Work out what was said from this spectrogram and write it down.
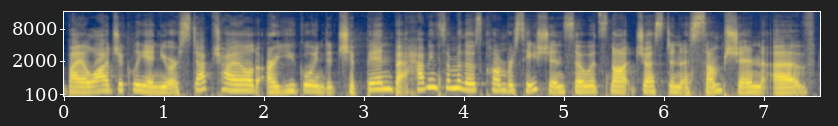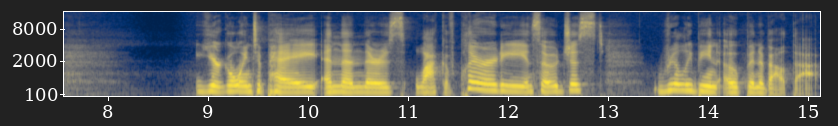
biologically and your stepchild, are you going to chip in? But having some of those conversations so it's not just an assumption of you're going to pay and then there's lack of clarity. And so just really being open about that.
